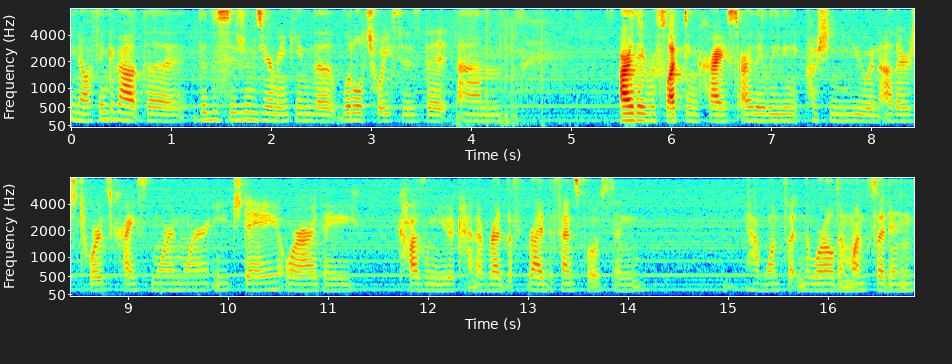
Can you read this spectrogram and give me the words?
you know, think about the, the decisions you're making, the little choices that um, are they reflecting Christ? Are they leading, pushing you and others towards Christ more and more each day, or are they causing you to kind of ride the, ride the fence post and have one foot in the world and one foot in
